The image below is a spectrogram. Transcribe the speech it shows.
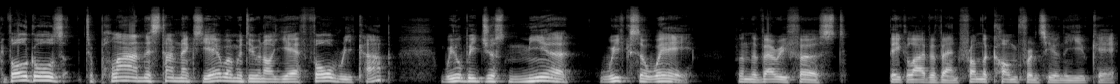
if all goes to plan this time next year when we're doing our year four recap, we'll be just mere weeks away from the very first big live event from the conference here in the UK.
